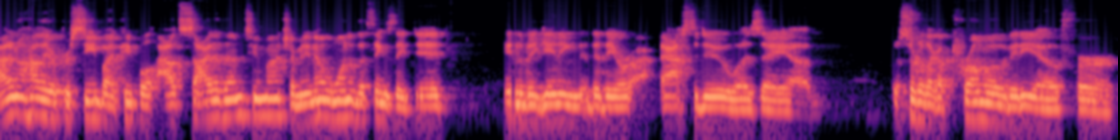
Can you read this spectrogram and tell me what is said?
I don't know how they were perceived by people outside of them too much. I mean, I know one of the things they did in the beginning that they were asked to do was a um, was sort of like a promo video for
